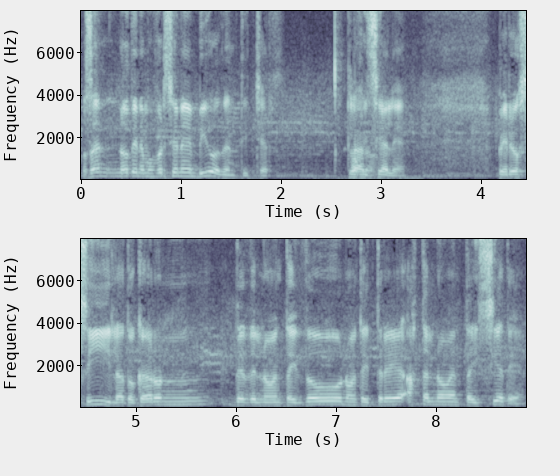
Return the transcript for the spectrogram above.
O sea, no tenemos versiones en vivo de Teachers Claro. oficiales. Pero sí, la tocaron desde el 92, 93 hasta el 97.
